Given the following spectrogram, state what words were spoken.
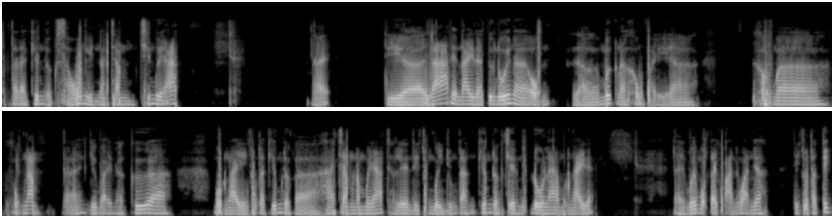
chúng ta đã kiếm được 6.590 ad. Đấy. Thì uh, giá hiện nay là tương đối là ổn ở mức là không phải không ờ, không năm đấy như vậy là cứ uh, một ngày chúng ta kiếm được à, 250 ad trở lên thì trung bình chúng ta cũng kiếm được trên một đô la một ngày đấy. đấy với một tài khoản các bạn nhé thì chúng ta tích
